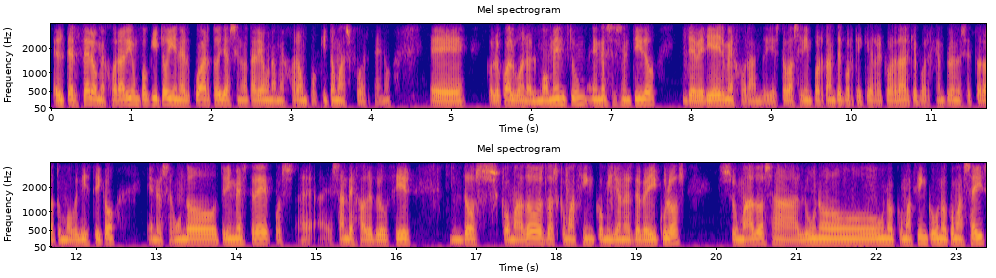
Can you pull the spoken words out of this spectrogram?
El tercero mejoraría un poquito y en el cuarto ya se notaría una mejora un poquito más fuerte, ¿no? Eh, con lo cual, bueno, el momentum en ese sentido debería ir mejorando y esto va a ser importante porque hay que recordar que, por ejemplo, en el sector automovilístico, en el segundo trimestre, pues eh, se han dejado de producir 2,2, 2,5 millones de vehículos sumados al 1,5, 1,6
